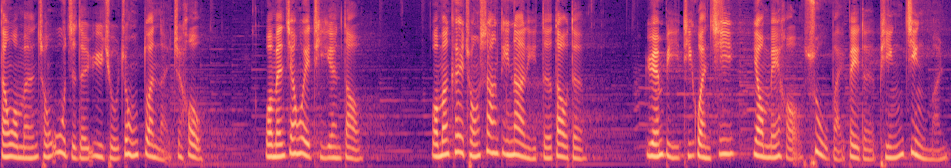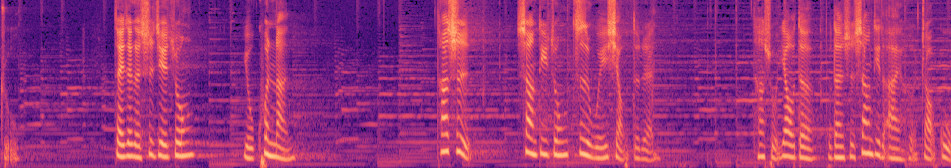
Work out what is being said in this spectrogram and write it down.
当我们从物质的欲求中断奶之后，我们将会体验到，我们可以从上帝那里得到的，远比提款机要美好数百倍的平静满足。在这个世界中，有困难。他是上帝中至微小的人，他所要的不但是上帝的爱和照顾，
